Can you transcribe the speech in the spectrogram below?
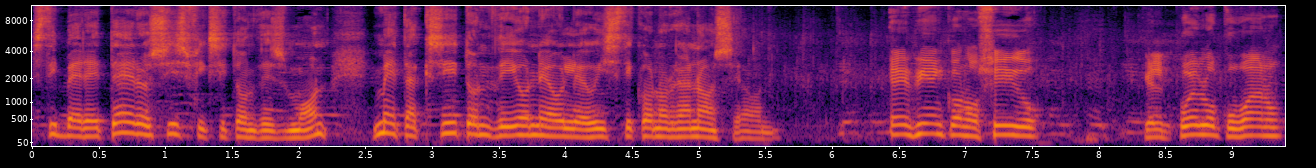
στην περαιτέρω σύσφυξη των δεσμών μεταξύ των δύο νεολαιστικών οργανώσεων. Es bien conocido que el pueblo cubano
